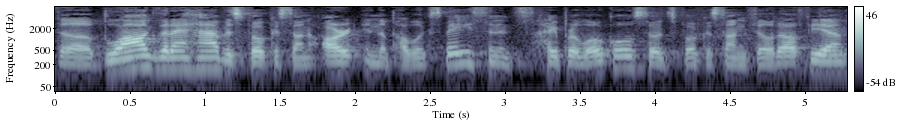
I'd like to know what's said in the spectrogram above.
the blog that I have is focused on art in the public space, and it's hyper local, so it's focused on Philadelphia.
